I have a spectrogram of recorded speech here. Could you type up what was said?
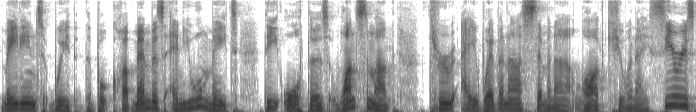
meetings with the book club members, and you will meet the authors once a month through a webinar, seminar, live Q&A series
